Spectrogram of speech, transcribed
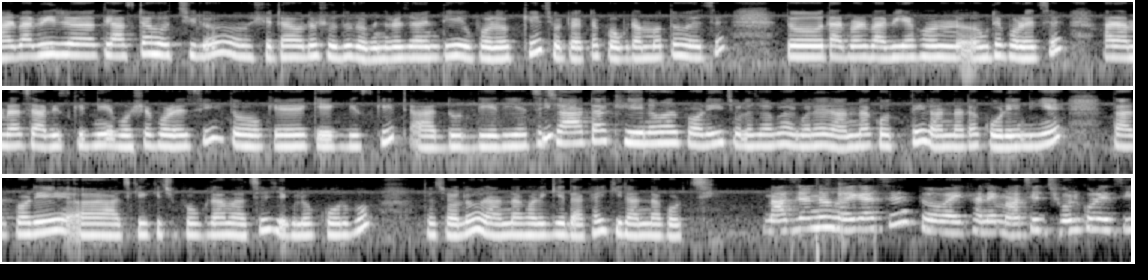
আর বাবির ক্লাসটা হচ্ছিল, সেটা হলো শুধু রবীন্দ্র জয়ন্তী উপলক্ষে, ছোট একটা প্রোগ্রাম মতো হয়েছে। তো তারপর বাবি এখন উঠে পড়েছে আর আমরা চা, বিস্কিট নিয়ে বসে পড়েছি। তো ওকে কেক, বিস্কিট আর দুধ দিয়ে দিয়েছি। চাটা খেয়ে নেওয়ার পরেই চলে যাব একবারে রান্না করতে। রান্নাটা করে নিয়ে তারপরে আজকে কিছু প্রোগ্রাম আছে যেগুলো করব। তো চলো রান্নাঘরে গিয়ে দেখাই কি রান্না করছি। মাছ রান্না হয়ে গেছে তো এখানে মাছের ঝোল করেছি।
